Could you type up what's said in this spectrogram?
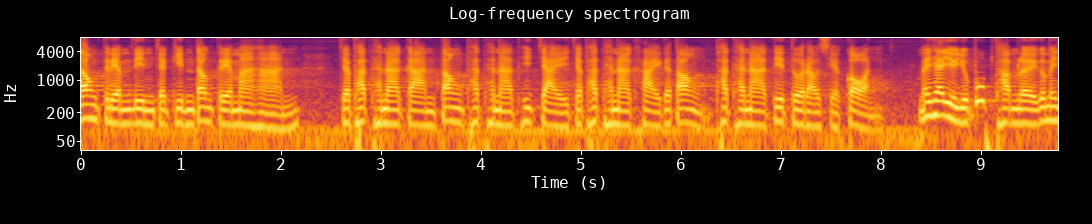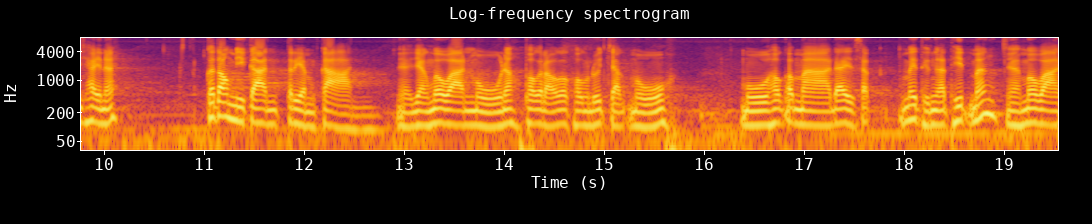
ต้องเตรียมดินจะกินต้องเตรียมอาหาร จะพัฒนาการต้องพัฒนาที่ใจ จะพัฒนาใครก็ต้องพัฒนาที่ตัวเราเสียก่อน ไม่ใช่อยู่ๆปุ๊บทำเลยก็ไม่ใช่นะ ก็ต้องมีการเตรียมการเนี่ยอย่างเมื่อวานหมูเนาะพวกเราก็คงรู้จักหมู หมูเขาก็มาได้สักไม่ถึงอาทิตย์มั้งเนี่ยเมื่อวาน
